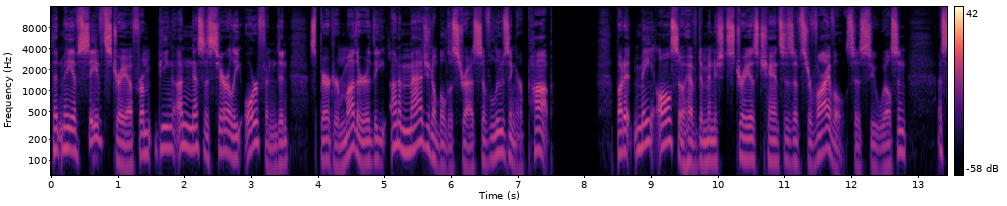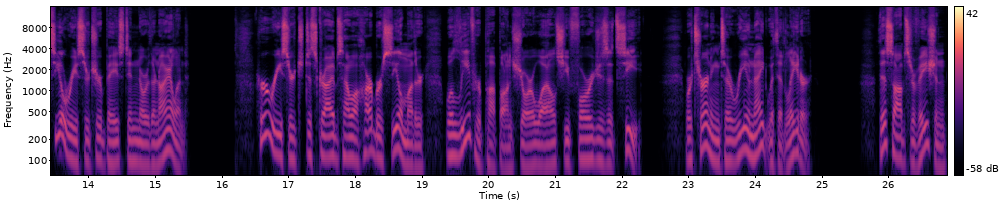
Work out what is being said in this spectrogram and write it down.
that may have saved Straya from being unnecessarily orphaned and spared her mother the unimaginable distress of losing her pup. But it may also have diminished Straya's chances of survival, says Sue Wilson, a seal researcher based in Northern Ireland. Her research describes how a harbor seal mother will leave her pup on shore while she forages at sea, returning to reunite with it later. This observation,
